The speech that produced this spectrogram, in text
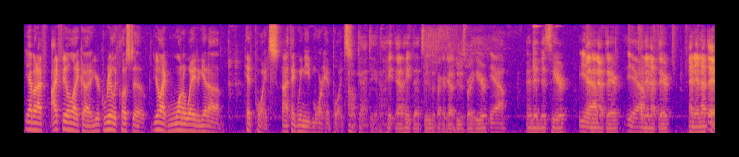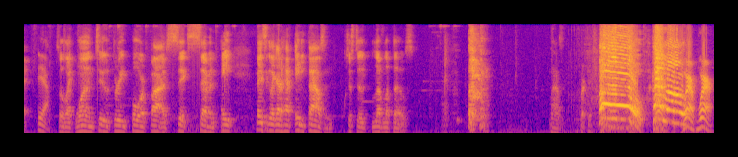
Yeah, but I, I feel like uh, you're really close to you're like one away to get uh, hit points, and I think we need more hit points. Oh god damn, I hate that. I hate that too. The fact I gotta do this right here, Yeah, and then this here, Yeah. and then that there, Yeah. and then that there, and then that there. yeah. So it's like one, two, three, four, five, six, seven, eight. Basically, I gotta have eighty thousand just to level up those. Oh, hello. Where where?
